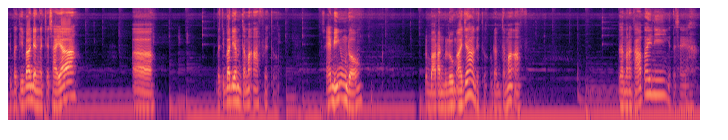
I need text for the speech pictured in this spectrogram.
Tiba-tiba dia ngechat saya uh, tiba-tiba dia minta maaf gitu. Saya bingung dong. Lebaran belum aja gitu udah minta maaf. Dalam rangka apa ini? Gitu saya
